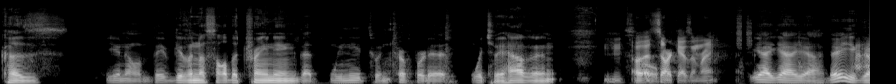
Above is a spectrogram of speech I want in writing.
because, you know, they've given us all the training that we need to interpret it, which they haven't. Mhm. oh, that's sarcasm, right? Yeah, yeah, yeah. There you go.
